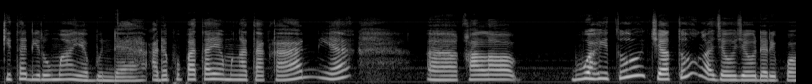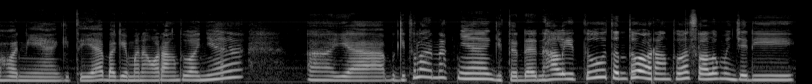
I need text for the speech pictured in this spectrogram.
kita di rumah ya bunda. Ada pepatah yang mengatakan ya uh, kalau buah itu jatuh nggak jauh-jauh dari pohonnya gitu ya. Bagaimana orang tuanya uh, ya begitulah anaknya gitu. Dan hal itu tentu orang tua selalu menjadi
